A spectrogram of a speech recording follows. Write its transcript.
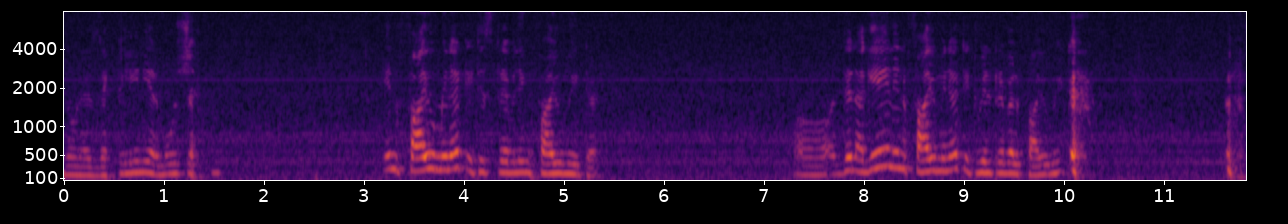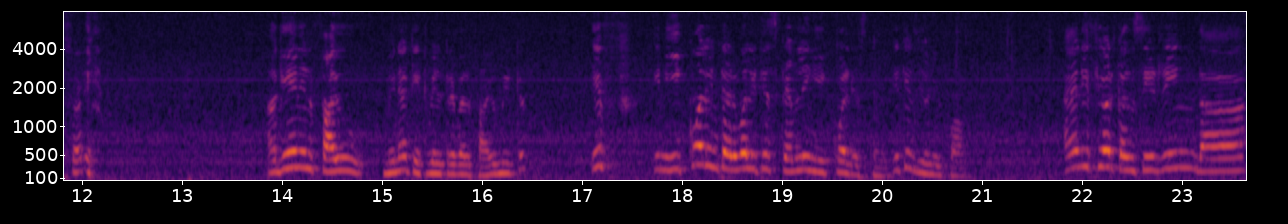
known as rectilinear motion. In 5 minutes it is traveling 5 meter. Uh, then again in 5 minutes it will travel 5 meter. Sorry. Again in 5 minute it will travel 5 meter if in equal interval it is traveling equal distance it is uniform. And if you are considering the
